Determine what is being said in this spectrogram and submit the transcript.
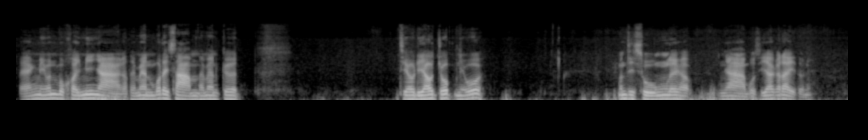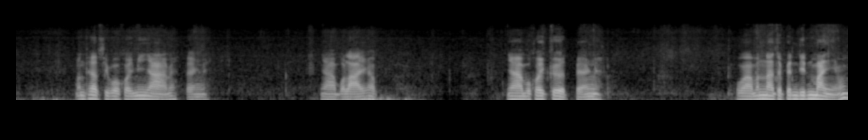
แปลงนี้มันบ่ค่อยมีหญ้าก็ถ้าแม่นบ่ได้ซามถ้าแม่นเกิดเที่ยวเดียวจบนี่โอ้ยมันสิสูงเลยครับหญ้าบ่เสียก็ได้ตัวนี้ มันแทบสิบ่ค่อยมีหญ้าไหมแปลงนี้หญ้าบ่หลายครับหญ้าบ่ค่อยเกิดแปลงนี้ว่ามันน่าจะเป็นดินใหม่มั้ง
